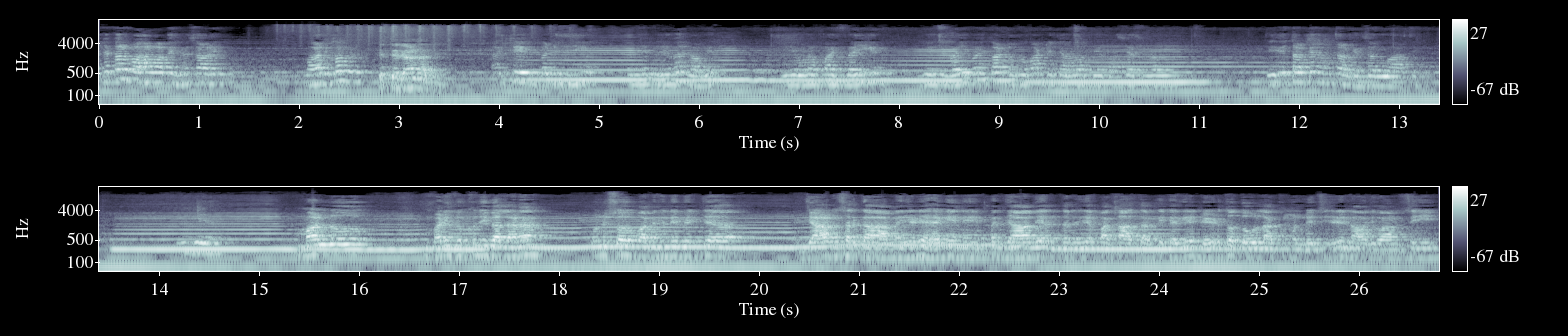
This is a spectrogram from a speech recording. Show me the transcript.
ਅਜਾ ਕੱਲ ਬਾਹਰ ਆ ਕੇ ਸਾਰੇ। ਬਾਹਰ ਨਿਕਲ ਕਿੱਥੇ ਰਹਿਣਾ ਸੀ ਇੱਥੇ ਬੜੀ ਜੀ ਇੰਨੇ ਬਲੇ ਨਾ ਜਾਵੇ ਇਹ ਉਹਨਾਂ ਪਾਈ ਪਈ ਹੈ ਇਹ ਚ ਗਈ ਬਈ ਘੱਟ ਤੋਂ ਘੱਟ ਜਾਣਾ ਤੇ ਇਸ ਨਾਲ ਤੇ ਇਹ ਤਾਂ ਕਿ ਹਮਤਾ ਕੇ ਸਾਨੂੰ ਮਾਰਦੇ ਮੰਨ ਲਓ ਬੜੀ ਦੁੱਖ ਦੀ ਗੱਲ ਆ ਨਾ। 1992 ਦੇ ਵਿੱਚ ਜਾਟ ਸਰਕਾਰ ਨੇ ਜਿਹੜੇ ਹੈਗੇ ਨੇ, ਪੰਜਾਬ ਦੇ ਅੰਦਰ ਜੇ ਆਪਾਂ ਖਾਸ ਕਰਕੇ ਕਰੀਏ 1.5 ਤੋਂ 2 ਲੱਖ ਮੁੰਡੇ ਸੀ ਜਿਹੜੇ ਨੌਜਵਾਨ ਸੀ,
